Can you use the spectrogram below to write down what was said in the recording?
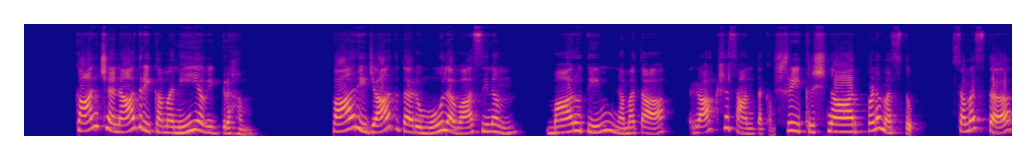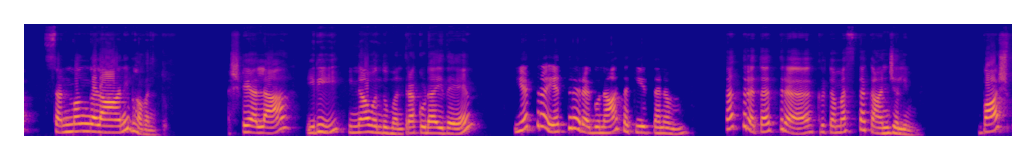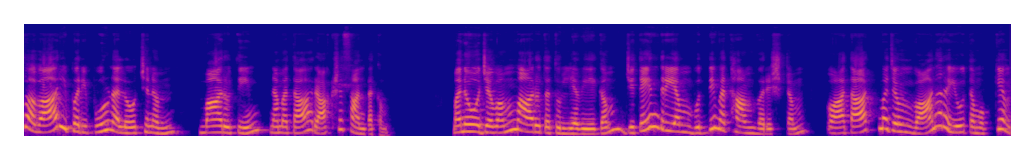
ಕಾಂಚನಾದ್ರಿ ಕಮನೀಯ ವಿಗ್ರಹಂ ಪಾರಿಜಾತ ತರು ಮೂಲವಾಸಿನಂ ಮಾರುತಿಂ ನಮತಾ ರಾಕ್ಷಸಾಂತಕಂ. ಶ್ರೀ ಕೃಷ್ಣಾರ್ಪಣಮಸ್ತು ಸಮಸ್ತ ಸನ್ಮಂಗಳಾನಿ ಭವಂತು ಅಷ್ಟೇ ಅಲ್ಲ ಇರಿ ಇನ್ನ ಒಂದು ಮಂತ್ರ ಕೂಡ ಇದೆ ಯತ್ರ ಯತ್ರ ರಘುನಾಥ ಕೀರ್ತನಂ ತತ್ರ ತತ್ರ ಕೃತಮಸ್ತಕಾಂಜಲಿಂ ಬಾಷ್ಪವಾರಿ ಪರಿಪೂರ್ಣ ಲೋಚನಂ ಮಾರುತಿಂ ನಮತ ರಾಕ್ಷಸಾಂತಕಂ ಮನೋಜವಂ ಮಾರುತ ತುಲ್ಯ ವೇಗಂ ಜಿತೇಂದ್ರಿಯಂ ಬುದ್ಧಿಮತಾಂ ವರಿಷ್ಠಂ ವಾತಾತ್ಮಜಂ ವಾನರಯೂತ ಮುಖ್ಯಂ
